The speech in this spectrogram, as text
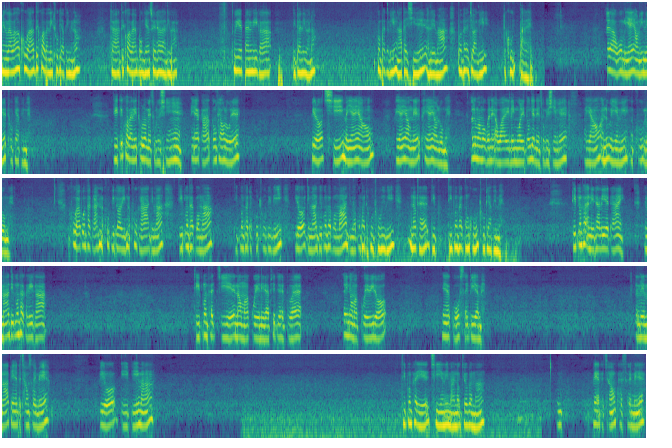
မင်္ဂလာပါအခုကတစ်ခွက်ပန်းလေးထိုးပြပေးမယ်နော်ဒါတစ်ခွက်ပန်းပုံကျန်းဆွဲထားတာလေးပါသူ့ရဲ့ပန်းလေးကဒီပန်းလေးပါနော်ပွန်ဖက်ကလေး၅ဖက်ရှိတယ်အလယ်မှာပွန်ဖက်အကြွလေးတစ်ခုပါတယ်အဲ့ဒါကိုမရမ်းအောင်လေးနဲ့ထိုးပြပေးမယ်ဒီတစ်ခွက်ပန်းလေးထိုးရမယ်ဆိုလို့ရှိရင်မရက်က၃ချောင်းလိုတယ်ပြီးတော့ချီမရမ်းအောင်မရမ်းအောင်နဲ့ခရမ်းအောင်လိုမယ်အဲ့လိုမှမဟုတ်ဘဲနဲ့အဝါလေးလိမ်မော်လေးသုံးချက်နေဆိုလို့ရှိရင်လည်းအယောင်အနုအရင်လေးနှစ်ခုလိုမယ်အ ခုကပွန်ဖက်ကနှစ်ခုပြီးသွားပြီနှစ်ခုကဒီမှာဒီပွန်ဖက်ပေါ်မှာဒီပွန်ဖက်တစ်ခုထိုးပြီးပြီပြီးတော့ဒီမှာဒီပွန်ဖက်ပေါ်မှာဒီမှာပွန်ဖက်တစ်ခုထိုးပြီးပြီနောက်ထပ်ဒီဒီပွန်ဖက်သုံးခုထိုးပြပေးမယ်ဒီပွန်ဖက်အနေထားလေးရဲ့အတိုင်းဒီမှာဒီပွန်ဖက်ကလေးကဒီပွန်ဖက်ကြီးရဲ့နောက်မှာကွယ်နေတာဖြစ်တဲ့အတွက်အဲ့နောက်မှာကွယ်ပြီးတော့ရဲကိုစိုက်ပေးရမယ်အလယ်မှာပြန်တစ်ချောင်းစိုက်မယ်ပြီးတော့ဒီဘေးမှာ ဒီပွန်ဖက်ရဲ့ခြေရင်းလေးမှာနောက်ကျောဘက်မှာဘယ်တစ်ချောင်းဖက်ဆိုင်မယ်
